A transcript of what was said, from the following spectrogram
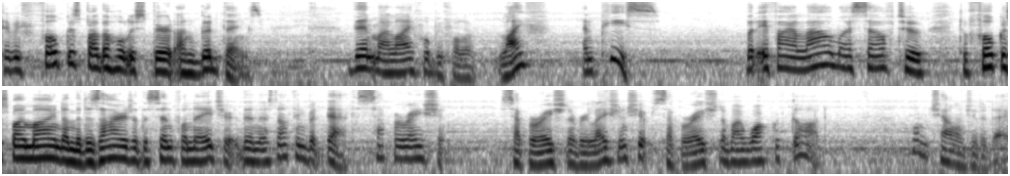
to be focused by the Holy Spirit on good things, then my life will be full of life and peace. But if I allow myself to, to focus my mind on the desires of the sinful nature, then there's nothing but death, separation separation of relationships, separation of my walk with God. I want to challenge you today.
